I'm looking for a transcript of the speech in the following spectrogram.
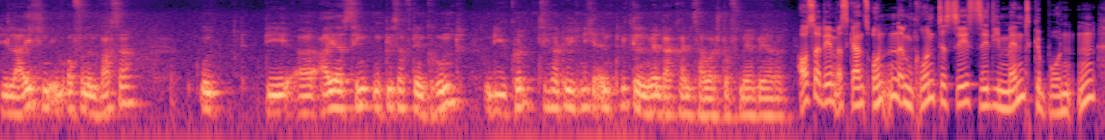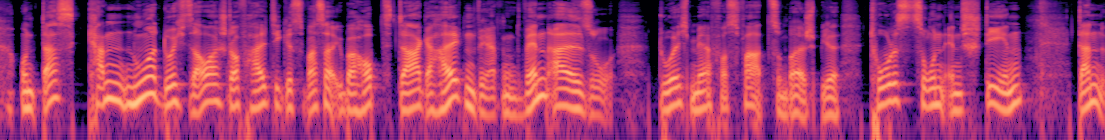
die Leichen im offenen Wasser und die äh, Eier sinken bis auf den Grund und die könnten sich natürlich nicht entwickeln, wenn da kein Sauerstoff mehr wäre. Außerdem ist ganz unten im Grund des Sees Sediment gebunden und das kann nur durch sauerstoffhaltiges Wasser überhaupt da gehalten werden. Wenn also durch mehr Phosphat zum Beispiel Todeszonen entstehen, dann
